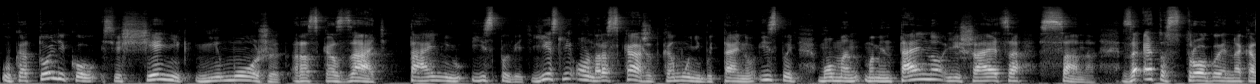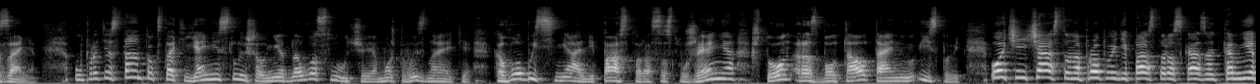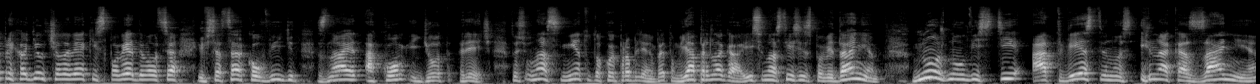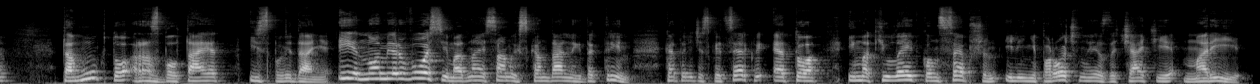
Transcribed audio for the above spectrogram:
у католиков священник не может рассказать тайную исповедь. Если он расскажет кому-нибудь тайную исповедь, моментально лишается сана. За это строгое наказание. У протестантов, кстати, я не слышал ни одного случая, может вы знаете, кого бы сняли пастора со служения, что он разболтал тайную исповедь. Очень часто на проповеди пастор рассказывает, ко мне приходил человек, исповедовался, и вся церковь видит, знает, о ком идет речь. То есть у нас нету такой проблемы. Поэтому я предлагаю, если у нас есть исповедание, нужно увести ответственность и наказание тому, кто разболтает исповедание. И номер восемь, одна из самых скандальных доктрин католической церкви, это Immaculate Conception или непорочное зачатие Марии.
